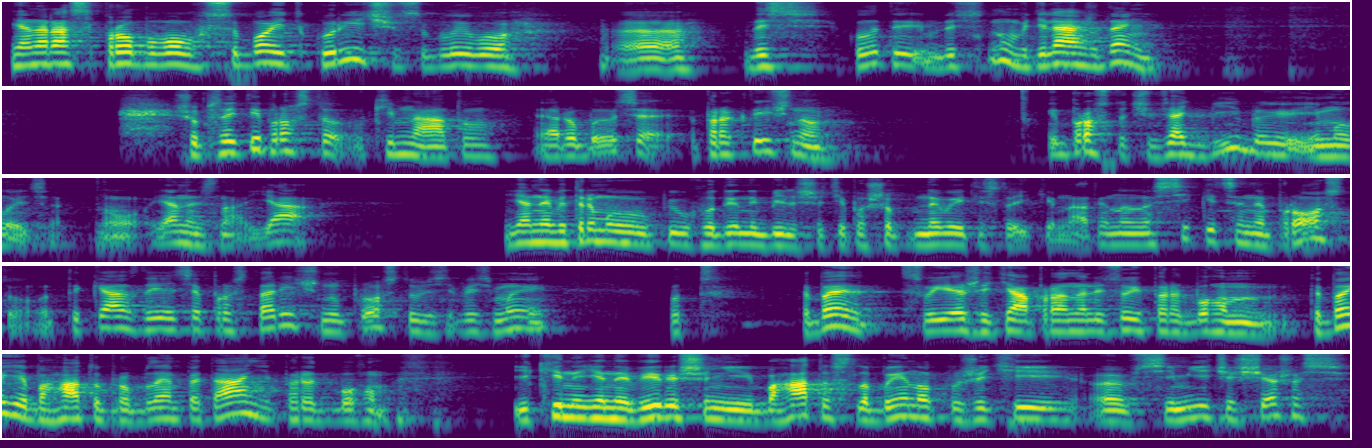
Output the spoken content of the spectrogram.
я не раз спробував з собою таку річ, особливо е, десь, коли ти десь ну, виділяєш день, щоб зайти просто в кімнату. Я робив це практично. І просто чи взяти Біблію і молитися. Ну, я не знаю. Я, я не витримував півгодини більше, типу, щоб не вийти з тої кімнати. Ну настільки це непросто. От така, здається, проста річ, ну просто візьми. От тебе своє життя проаналізуй перед Богом. Тебе є багато проблем, питань перед Богом, які не є невирішені, багато слабинок в житті, е, в сім'ї чи ще щось.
